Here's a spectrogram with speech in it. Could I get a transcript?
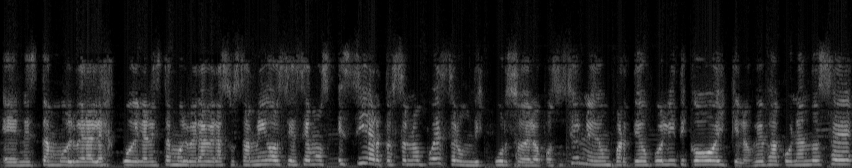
eh, necesitan volver a la escuela, necesitan volver a ver a sus amigos. Y decíamos, es cierto, eso no puede ser un discurso de la oposición ni de un partido político hoy que los ves vacunándose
